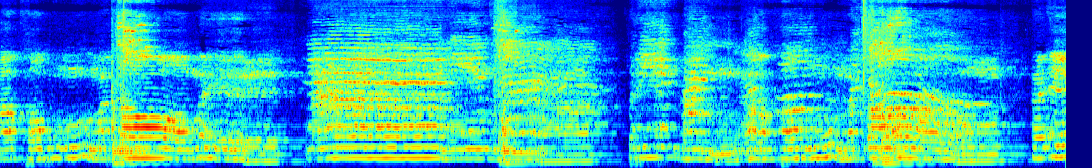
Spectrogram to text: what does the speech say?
អខុំមកតងឯ មានណាព្រៀបបាញ់អពងមកតងអេ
